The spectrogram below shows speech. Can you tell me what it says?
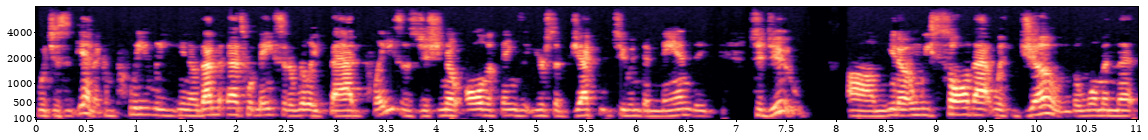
which is again a completely you know that that's what makes it a really bad place is just you know all the things that you're subjected to and demanded to do. Um, you know, and we saw that with Joan, the woman that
